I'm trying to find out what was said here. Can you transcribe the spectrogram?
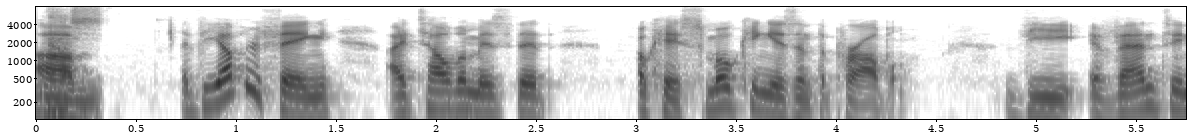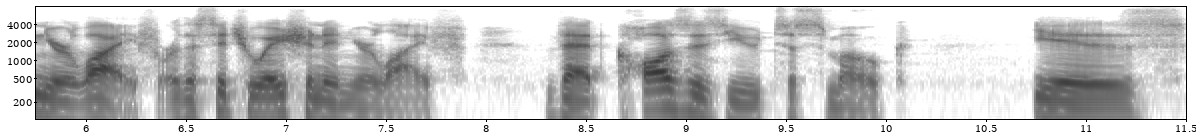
Yes. Um, the other thing I tell them is that, okay, smoking isn't the problem. The event in your life or the situation in your life that causes you to smoke is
